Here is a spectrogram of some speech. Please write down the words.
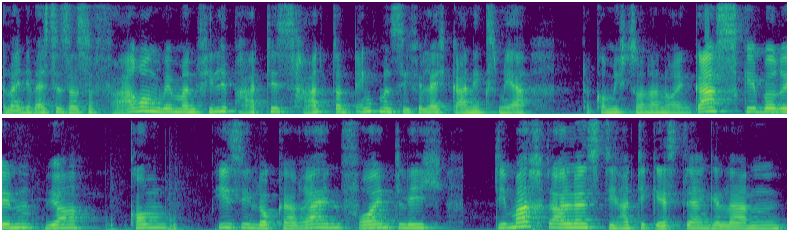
Ich meine, weißt du, aus Erfahrung, wenn man viele Partys hat, dann denkt man sich vielleicht gar nichts mehr. Da komme ich zu einer neuen Gastgeberin, ja, komm, easy, locker rein, freundlich. Die macht alles, die hat die Gäste eingeladen,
